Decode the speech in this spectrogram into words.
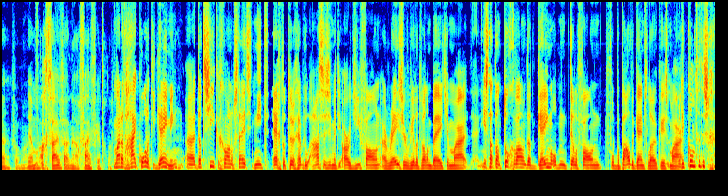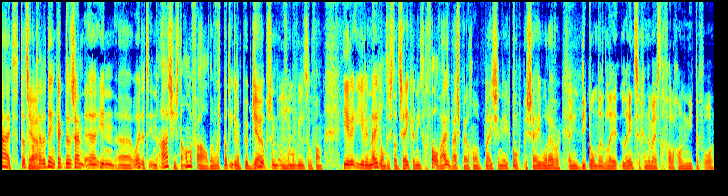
Oké. volgens Ja, maar- Of 845, nou, 845. dacht ik. Maar dat high quality gaming, eh, dat zie ik er gewoon nog steeds niet echt op terug. Ik bedoel, Asus is met die ROG-phone, uh, Razer wil het wel een beetje. Maar is dat dan toch gewoon dat gamen op een telefoon voor bepaalde games leuk is, maar... Maar die content is geit. Dat is Ja. gewoon het hele ding. Kijk, er zijn eh, in, eh, hoe heet het, in Azië is het een ander verhaal. Daar speelt iedereen PUBG Ja. op zijn, op zijn Mhm. mobiele telefoon. Hier, hier in Nederland is dat zeker niet het geval. Wij, wij spelen gewoon op PlayStation, Xbox, PC, whatever. En die content le- leent zich in de meeste gevallen gewoon niet ervoor.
